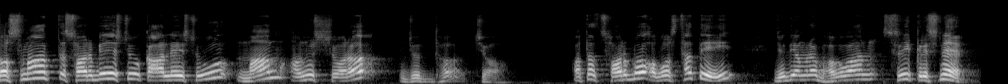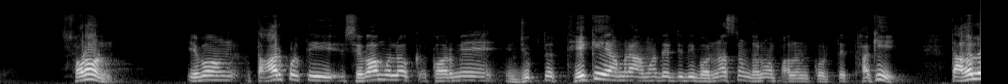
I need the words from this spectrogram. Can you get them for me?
তসমাৎ সর্বেষু কালেষু মাম অনুস্বর যুদ্ধ চ। অর্থাৎ সর্ব অবস্থাতেই যদি আমরা ভগবান শ্রীকৃষ্ণের স্মরণ এবং তার প্রতি সেবামূলক কর্মে যুক্ত থেকে আমরা আমাদের যদি বর্ণাশ্রম ধর্ম পালন করতে থাকি, তাহলে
